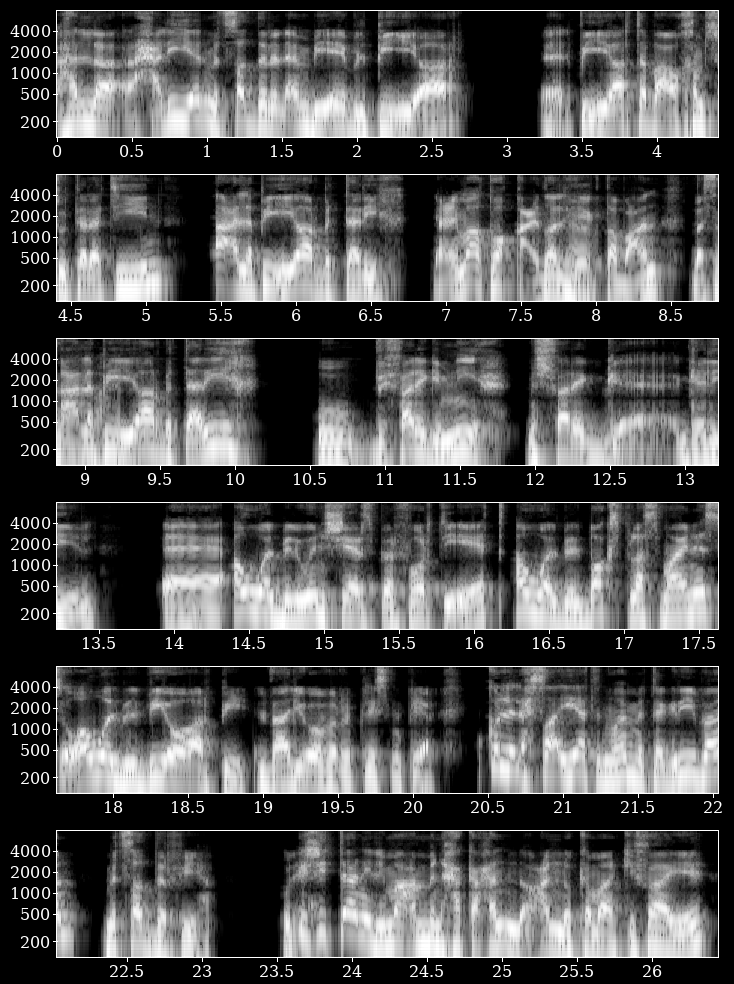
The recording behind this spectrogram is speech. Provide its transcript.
هلا حاليا متصدر ال NBA بال PER ال PER تبعه 35 أعلى PER بالتاريخ. يعني ما أتوقع يضل نعم. هيك طبعا بس نعم، أعلى PER بالتاريخ وبفرق منيح مش فرق آه، قليل. آه، أول بال win shares per 48 أول بال box plus minus وأول بال VORP ال value over replacement player كل الإحصائيات المهمة تقريبا متصدر فيها. والإشي الثاني اللي ما عم بنحكى عنه, عنه كمان كفاية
